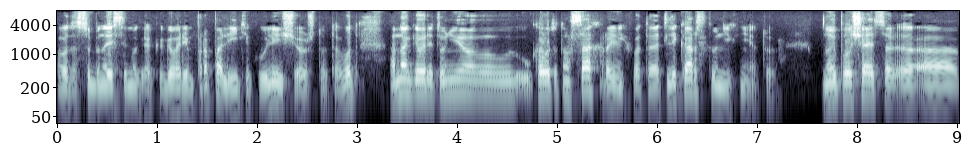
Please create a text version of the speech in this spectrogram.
Вот, особенно если мы как говорим про политику или еще что-то. Вот она говорит, у нее у кого-то там сахара не хватает, лекарств у них нету. Ну и получается, э, а,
